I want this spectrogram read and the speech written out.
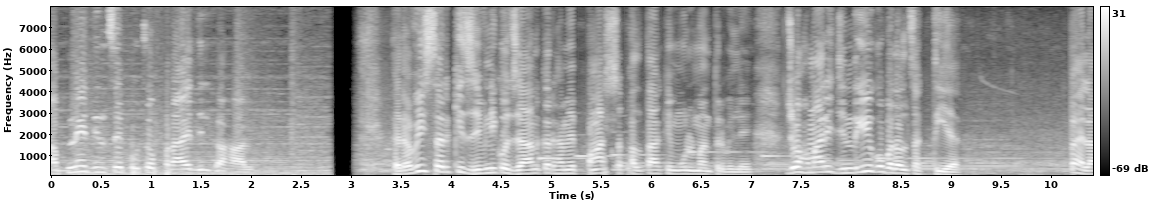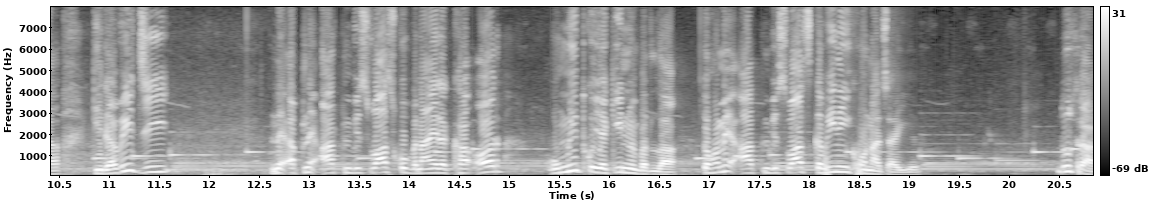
अपने दिल से पूछो पराए दिल का हाल। रवि सर की जीवनी को जानकर हमें पाँच सफलता के मूल मंत्र मिले, जो हमारी ज़िंदगी को बदल सकती है। पहला, कि रवि जी ने अपने आत्मविश्वास को बनाए रखा और उम्मीद को यकीन में बदला तो हमें आत्मविश्वास कभी नहीं खोना चाहिए। दूसरा,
